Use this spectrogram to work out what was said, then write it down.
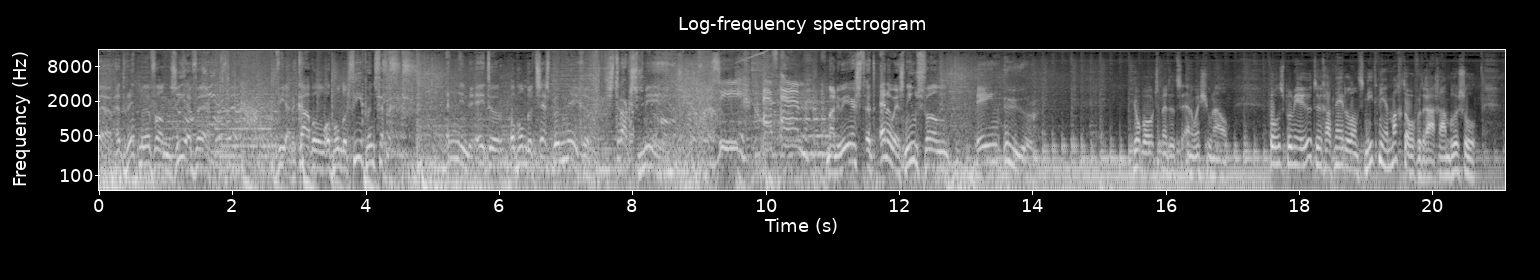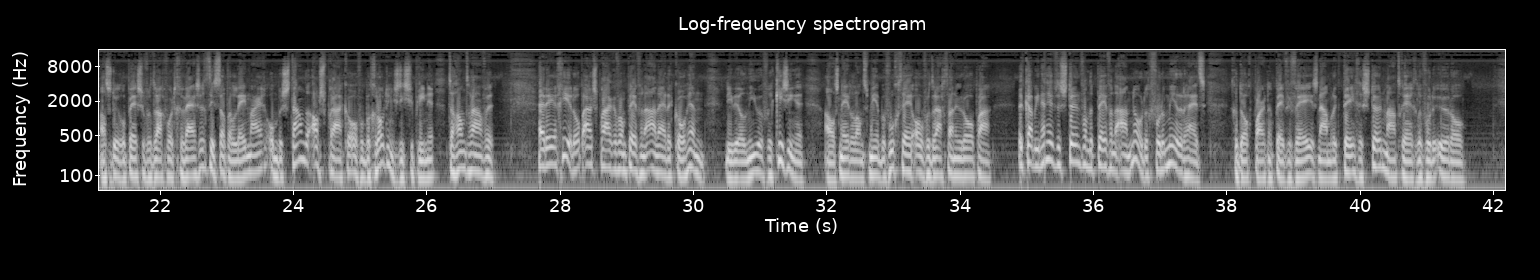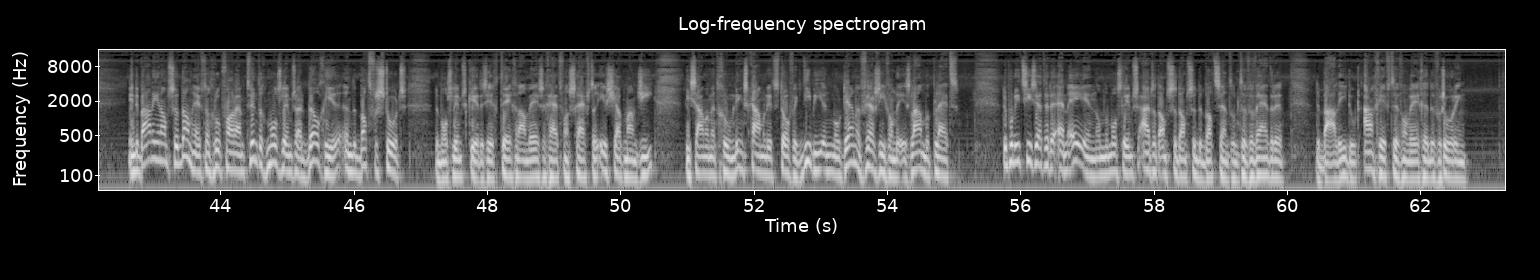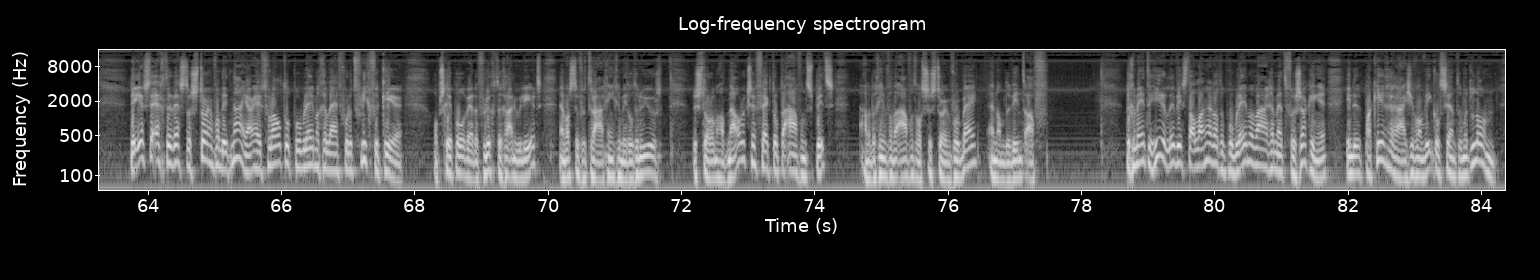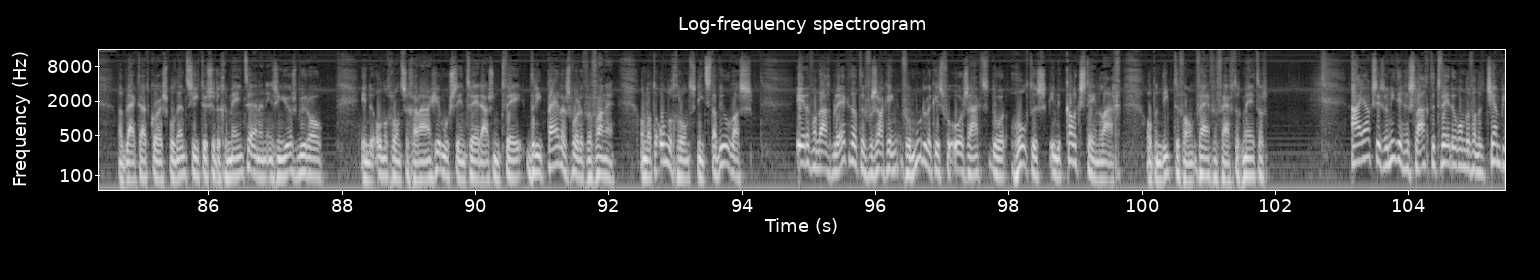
Het ritme van ZFM. Via de kabel op 104.5. En in de ether op 106.9. Straks meer. ZFM. Maar nu eerst het NOS nieuws van 1 uur. Jobboot met het NOS-journaal. Volgens premier Rutte gaat Nederland niet meer macht overdragen aan Brussel. Als het Europese verdrag wordt gewijzigd is dat alleen maar om bestaande afspraken over begrotingsdiscipline te handhaven. Hij reageerde op uitspraken van PvdA-leider Cohen. Die wil nieuwe verkiezingen als Nederland meer bevoegdheden overdraagt aan Europa. Het kabinet heeft de steun van de PvdA nodig voor de meerderheid. Gedoogpartner PVV is namelijk tegen steunmaatregelen voor de euro. In de Bali in Amsterdam heeft een groep van ruim 20 moslims uit België een debat verstoord. De moslims keerden zich tegen de aanwezigheid van schrijfster Irshad Manji, die samen met GroenLinks-Kamerlid Tovik Dibi een moderne versie van de islam bepleit. De politie zette de ME in om de moslims uit het Amsterdamse debatcentrum te verwijderen. De Bali doet aangifte vanwege de verstoring. De eerste echte westerstorm van dit najaar heeft vooral tot problemen geleid voor het vliegverkeer. Op Schiphol werden vluchten geannuleerd en was de vertraging gemiddeld een uur. De storm had nauwelijks effect op de avondspits. Aan het begin van de avond was de storm voorbij en nam de wind af. De gemeente Heerlen wist al langer dat er problemen waren met verzakkingen in de parkeergarage van winkelcentrum Het Loon. Dat blijkt uit correspondentie tussen de gemeente en een ingenieursbureau. In de ondergrondse garage moesten in 2002 drie pijlers worden vervangen, omdat de ondergrond niet stabiel was. Eerder vandaag bleek dat de verzakking vermoedelijk is veroorzaakt door holtes in de kalksteenlaag op een diepte van 55 meter. Ajax is er niet in geslaagd de tweede ronde van de Champions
